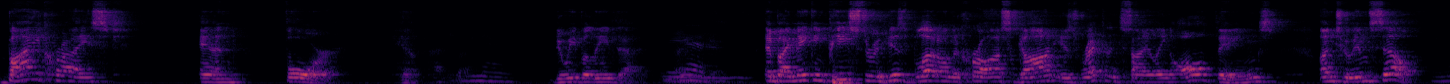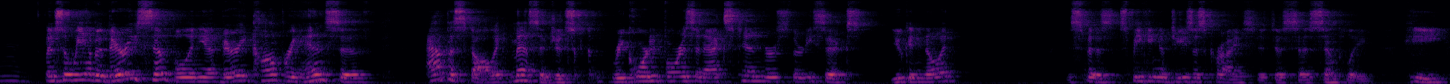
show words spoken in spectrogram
by Christ and for him. Amen. Do we believe that? Yes. And by making peace through his blood on the cross, God is reconciling all things unto himself. Amen. And so we have a very simple and yet very comprehensive apostolic message. It's recorded for us in Acts 10, verse 36. You can know it. Sp- Speaking of Jesus Christ, it just says simply, He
